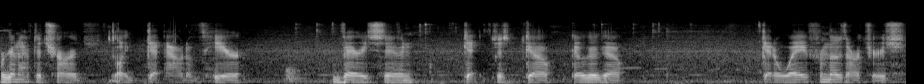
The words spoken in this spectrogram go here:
We're gonna have to charge, like, get out of here very soon. Get, just go. Go, go, go. Get away from those archers.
